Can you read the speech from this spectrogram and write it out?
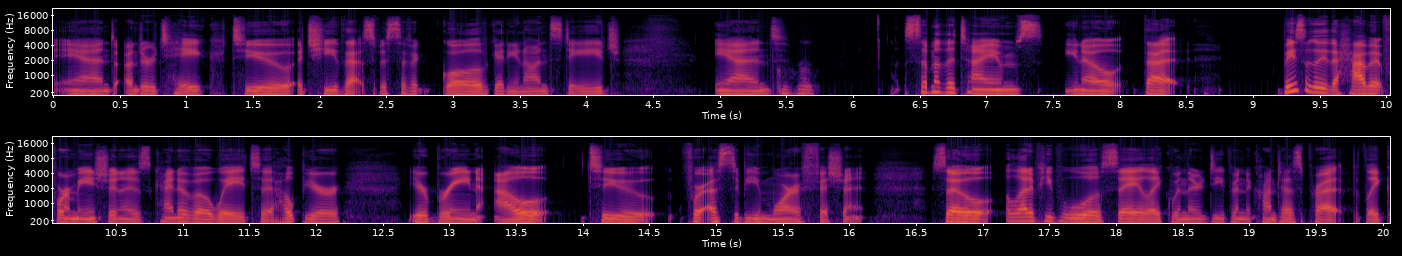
and undertake to achieve that specific goal of getting on stage. And mm-hmm. some of the times you know that basically the habit formation is kind of a way to help your your brain out to for us to be more efficient. So a lot of people will say like when they're deep into contest prep like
